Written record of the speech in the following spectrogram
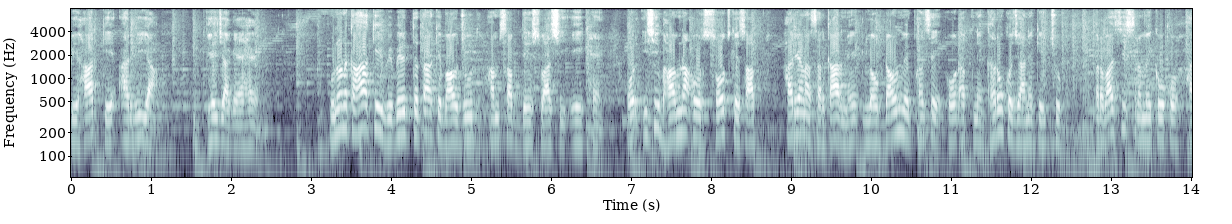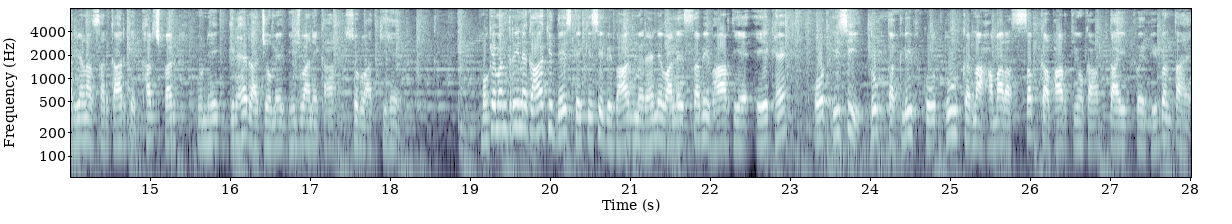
बिहार के अररिया भेजा गया है। उन्होंने कहा कि विविधता के बावजूद हम सब देशवासी एक हैं और इसी भावना और सोच के साथ हरियाणा सरकार ने लॉकडाउन में फंसे और अपने घरों को जाने के इच्छुक प्रवासी श्रमिकों को हरियाणा सरकार के खर्च पर उन्हें गृह राज्यों में भिजवाने का शुरुआत की है। मुख्यमंत्री ने कहा कि देश के किसी विभाग में रहने वाले सभी भारतीय एक हैं और इसी दुख तकलीफ़ को दूर करना हमारा सबका भारतीयों का दायित्व भी बनता है।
